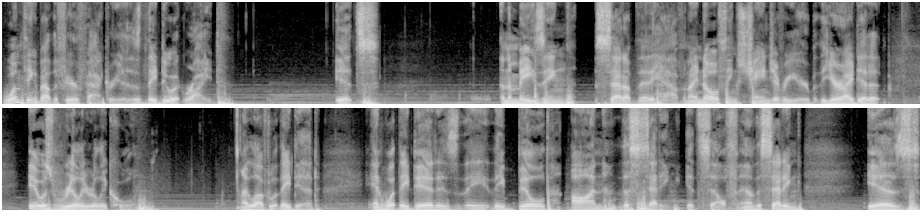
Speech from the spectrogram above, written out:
One thing about the Fear Factory is they do it right. It's an amazing setup they have. And I know things change every year, but the year I did it, it was really, really cool. I loved what they did. And what they did is they, they build on the setting itself. And the setting is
